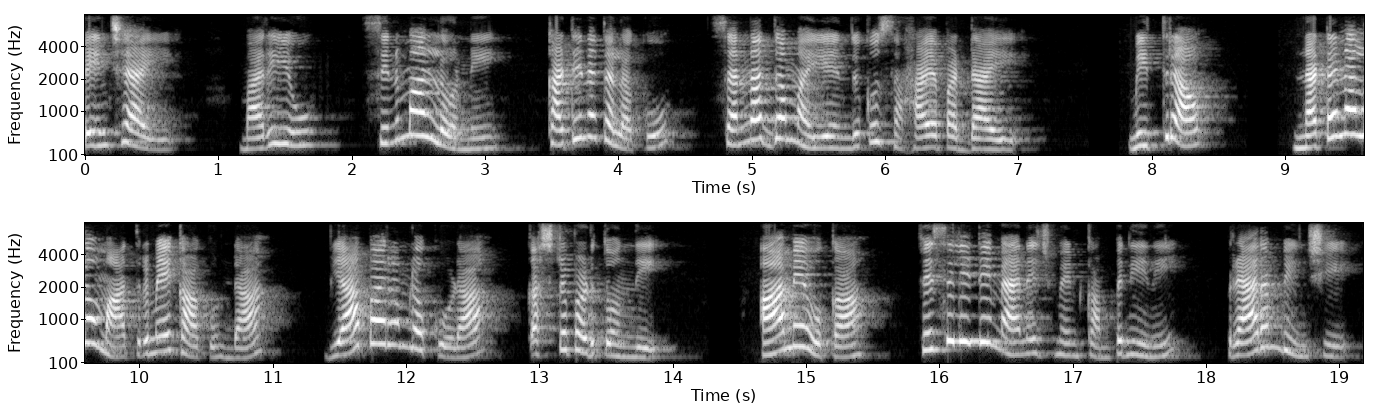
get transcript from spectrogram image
పెంచాయి. మరియు సినిమాల్లోని కఠినతలకు సన్నద్ధం అయ్యేందుకు సహాయపడ్డాయి. మిత్ర నటనలో మాత్రమే కాకుండా వ్యాపారంలో కూడా కష్టపడుతోంది. ఆమె ఒక ఫెసిలిటీ మేనేజ్మెంట్ కంపెనీని ప్రారంభించి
